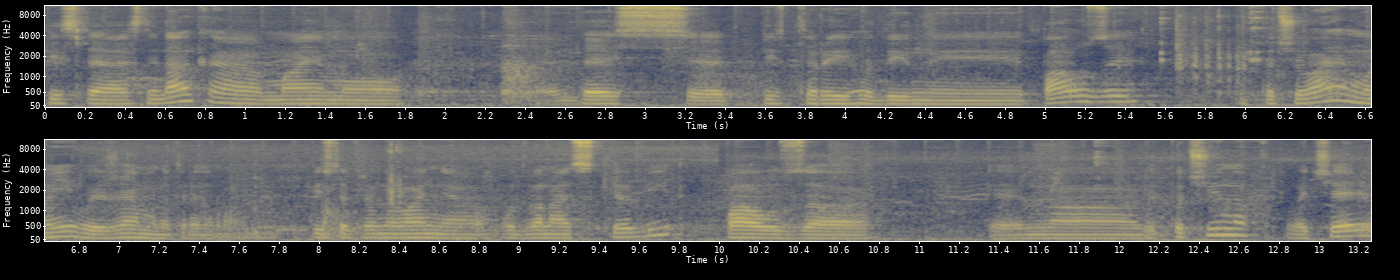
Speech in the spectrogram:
Після сніданка маємо десь півтори години паузи. Відпочиваємо і виїжджаємо на тренування. Після тренування о 12 обід, пауза е, на відпочинок, вечерю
